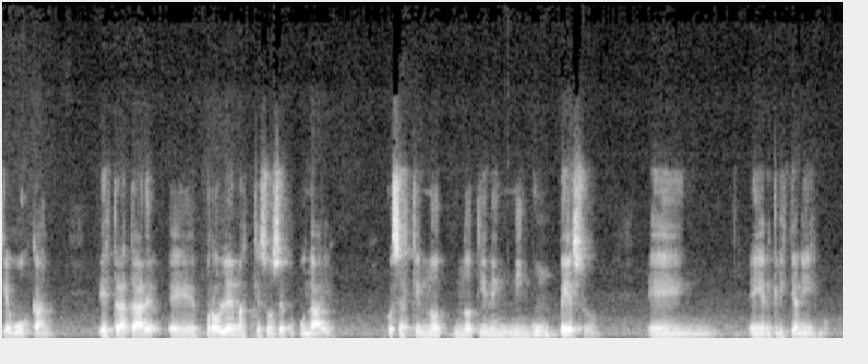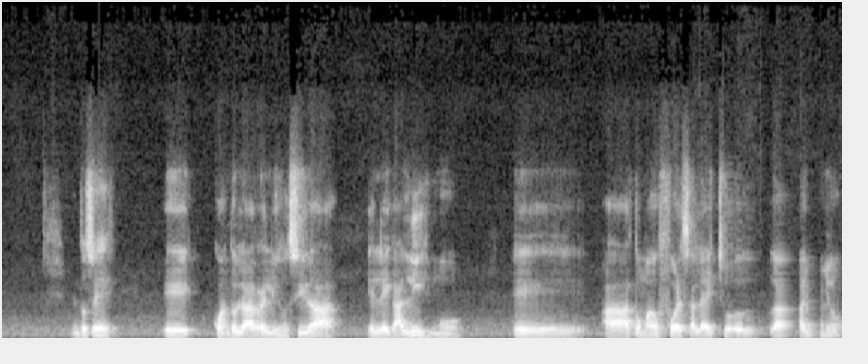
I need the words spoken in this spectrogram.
que buscan es tratar eh, problemas que son secundarios, cosas que no, tienen ningún peso en, el cristianismo. Entonces, eh, cuando la religiosidad, el legalismo, eh, ha tomado fuerza, le ha hecho daño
